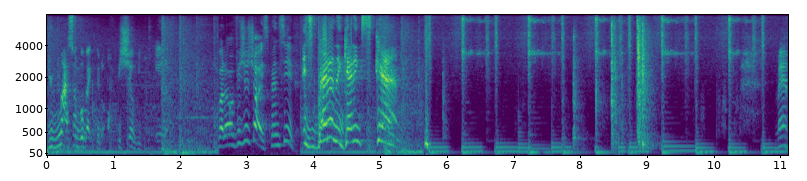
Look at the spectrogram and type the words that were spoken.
You might as well go back to the official retailer. But the official shop is expensive. It's better than getting scammed! Ma'am,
